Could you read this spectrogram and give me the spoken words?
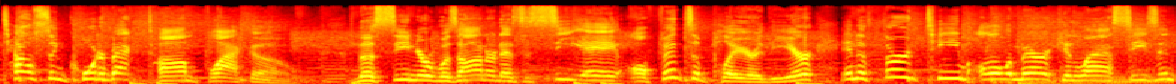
Towson quarterback Tom Flacco. The senior was honored as the CAA Offensive Player of the Year and a third team All American last season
